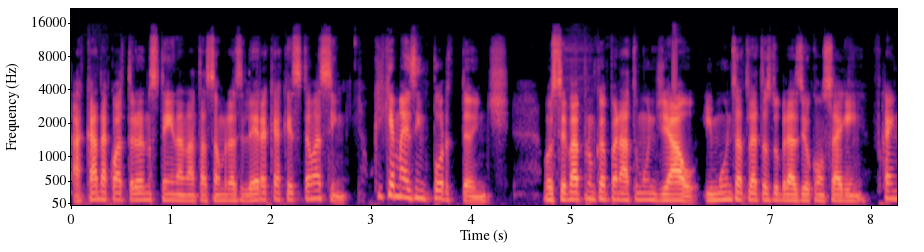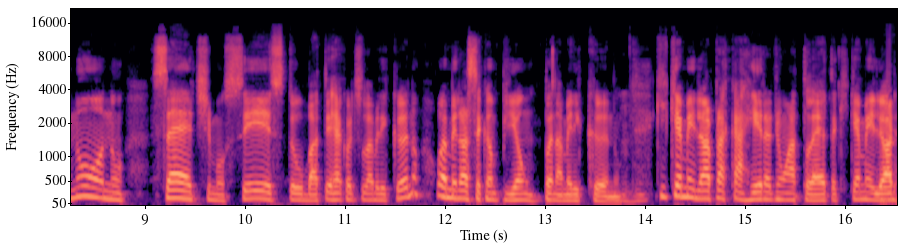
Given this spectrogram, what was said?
a cada quatro anos tem na natação brasileira, que a questão é assim: o que, é mais importante? Você vai para um campeonato mundial e muitos atletas do Brasil conseguem ficar em nono, sétimo, sexto, bater recorde sul-americano, ou é melhor ser campeão pan-americano? O que, que é melhor para a carreira de um atleta? O que, que é melhor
